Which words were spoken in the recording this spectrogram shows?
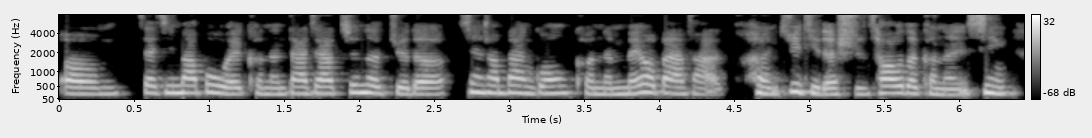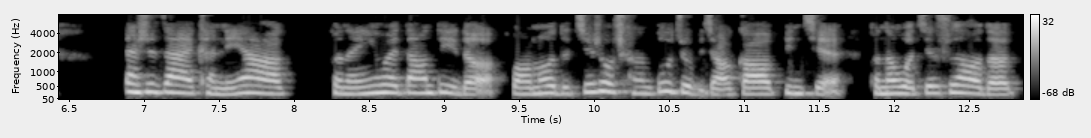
嗯，在津巴布韦，可能大家真的觉得线上办公可能没有办法很具体的实操的可能性，但是在肯尼亚，可能因为当地的网络的接受程度就比较高，并且可能我接触到的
